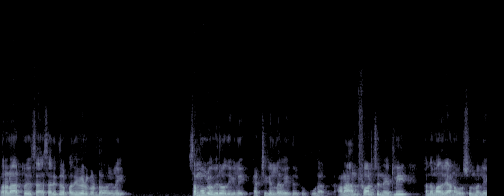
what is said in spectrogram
வரலாற்று ச சரித்திர பதிவேடு கொண்டவர்களை சமூக விரோதிகளை கட்சிகளில் வைத்திருக்க கூடாது. ஆனால் அன்ஃபார்ச்சுனேட்லி அந்த மாதிரியான ஒரு சூழ்நிலை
